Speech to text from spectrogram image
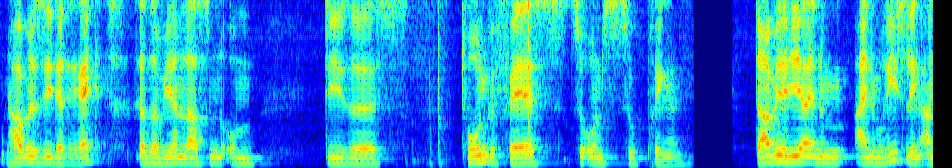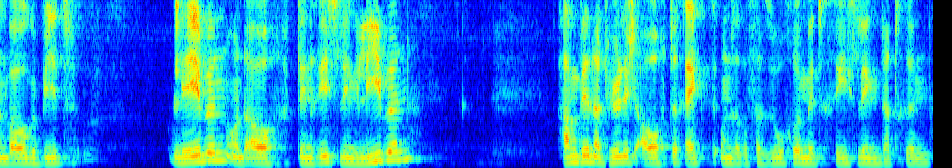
und habe sie direkt reservieren lassen, um dieses Tongefäß zu uns zu bringen. Da wir hier in einem, einem Riesling-Anbaugebiet leben und auch den Riesling lieben, haben wir natürlich auch direkt unsere Versuche mit Riesling da drin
